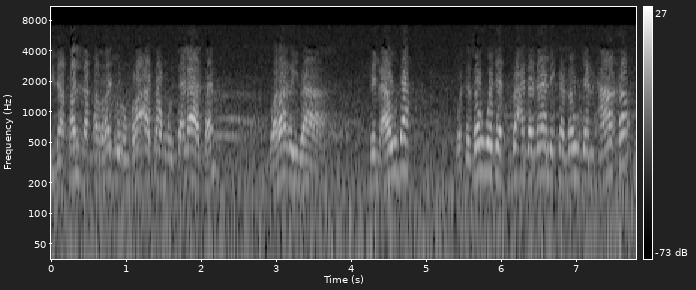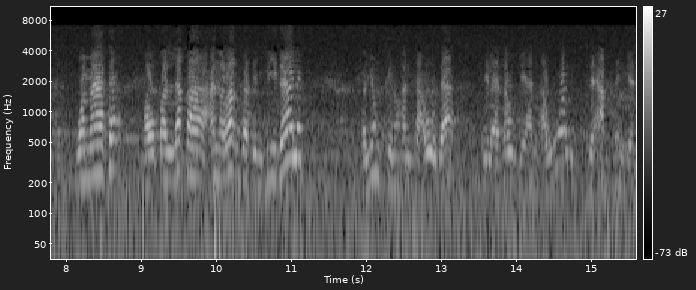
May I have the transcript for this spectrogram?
إذا طلق الرجل امرأته ثلاثا ورغب في العودة وتزوجت بعد ذلك زوجا آخر ومات أو طلقها عن رغبة في ذلك فيمكن أن تعود إلى زوجها الأول بعقد جديد.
